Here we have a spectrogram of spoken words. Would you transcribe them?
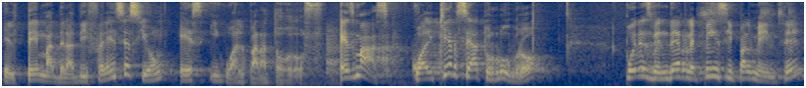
el tema de la diferenciación es igual para todos. Es más, cualquier sea tu rubro, puedes venderle principalmente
